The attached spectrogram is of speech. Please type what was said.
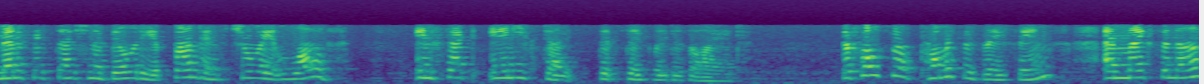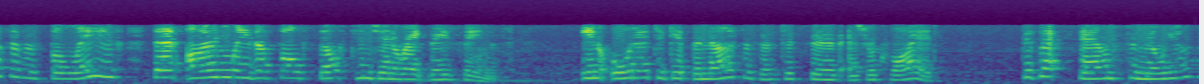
manifestation ability, abundance, joy, love. In fact, any state that's deeply desired. The false self promises these things and makes the narcissist believe that only the false self can generate these things in order to get the narcissist to serve as required. Does that sound familiar?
